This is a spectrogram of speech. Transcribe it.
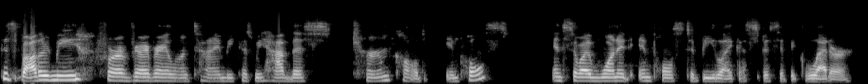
this bothered me for a very, very long time because we have this term called impulse. And so I wanted impulse to be like a specific letter,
